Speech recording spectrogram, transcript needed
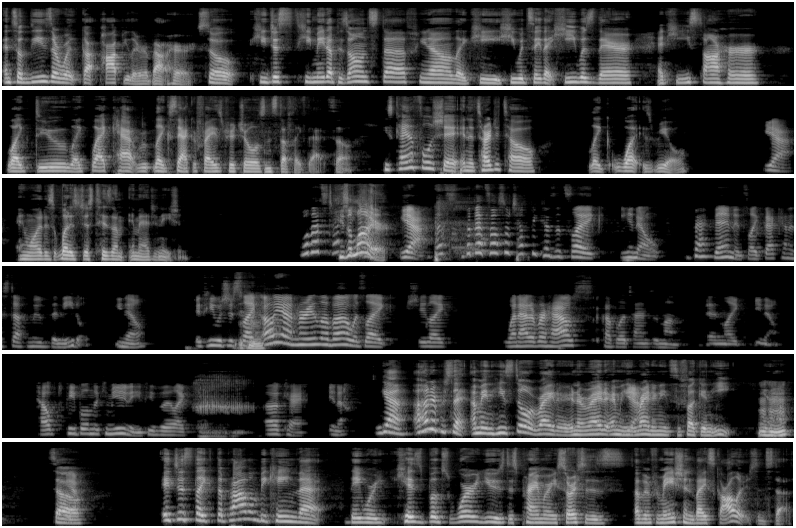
And so these are what got popular about her. So he just he made up his own stuff, you know, like he he would say that he was there and he saw her like do like black cat like sacrifice rituals and stuff like that. So he's kind of full of shit and it's hard to tell like what is real Yeah. and what is what is just his um, imagination. Well, that's tough. He's a liar. Yeah, that's but that's also tough because it's like you know back then it's like that kind of stuff moved the needle. You know, if he was just like, Mhm. oh yeah, Marie Laveau was like she like went out of her house a couple of times a month and like you know helped people in the community. People are like, okay, you know, Yeah, a hundred percent. I mean, he's still a writer, and a writer. I mean, Yeah. a writer needs to fucking eat. Mm-hmm. know? So Yeah. it just like the problem became that they were his books were used as primary sources of information by scholars and stuff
